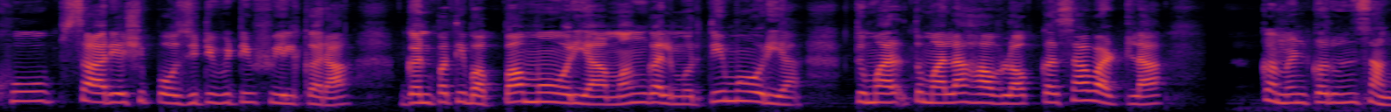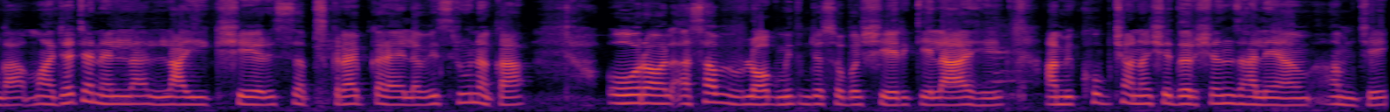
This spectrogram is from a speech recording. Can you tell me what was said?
खूप सारी अशी पॉझिटिव्हिटी फील करा. गणपती बाप्पा मोर्या मंगलमूर्ती मोर्या. तुम्हा तुम्हाला हा व्लॉग कसा वाटला? कमेंट करून सांगा. माझ्या चॅनलला लाईक शेअर सबस्क्राईब करायला विसरू नका. ओवरऑल असा व्लॉग मी तुमच्यासोबत शेअर केला आहे. आम्ही खूप छान असे दर्शन झाले आम आमचे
